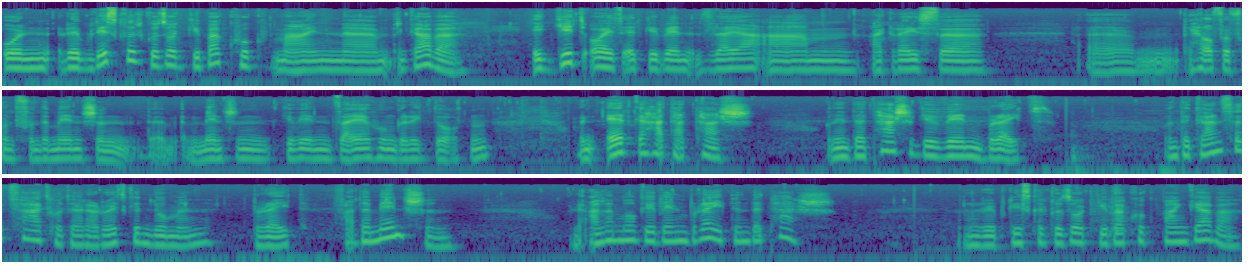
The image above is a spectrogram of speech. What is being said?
Und Reb Liske hat gesagt, gib mal, guck, mein äh, Gabe, ich geht euch, es gewinnt sehr ähm, große ähm, Helfer von, von den Menschen. Die Menschen gewinnen sehr hungrig dort. Und er hat eine Tasche. Und in der Tasche gewinnt breit. Und die ganze Zeit hat er rausgenommen, breit für die Menschen. Und allemal gewinnt breit in der Tasche. Und Reb Liske hat gesagt, gib guck, mein Gabe,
